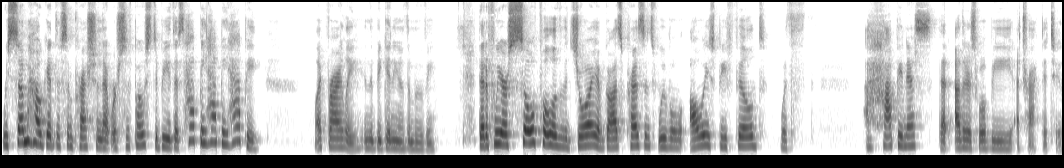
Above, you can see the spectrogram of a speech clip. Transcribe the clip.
we somehow get this impression that we're supposed to be this happy, happy, happy, like Riley in the beginning of the movie. That if we are so full of the joy of God's presence, we will always be filled with a happiness that others will be attracted to.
